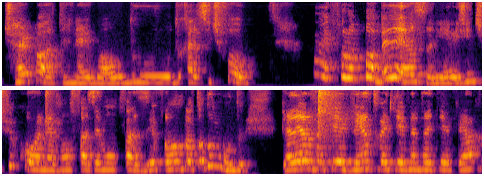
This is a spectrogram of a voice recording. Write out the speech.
de Harry Potter, né? Igual o do, do Cálice de Fogo. Aí falou, pô, beleza. E aí a gente ficou, né? Vamos fazer, vamos fazer, falando para todo mundo. Galera, vai ter evento, vai ter evento, vai ter evento.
